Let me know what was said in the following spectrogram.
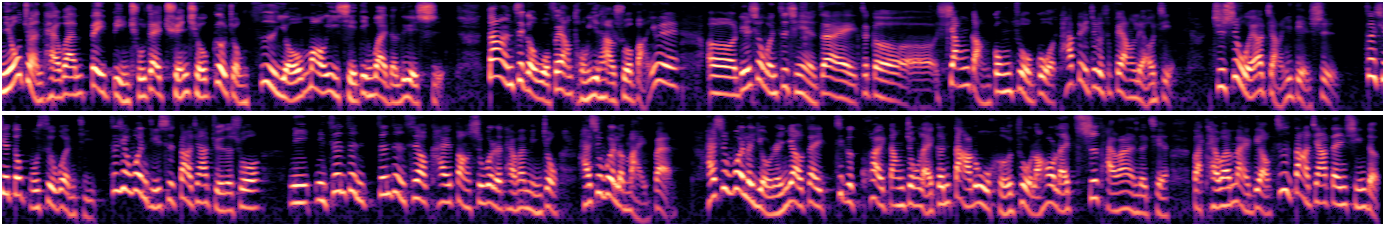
扭转台湾被摒除在全球各种自由贸易协定外的劣势。当然，这个我非常同意他的说法，因为呃，连胜文之前也在这个香港工作过，他对这个是非常了解。只是我要讲一点是，这些都不是问题，这些问题是大家觉得说，你你真正真正是要开放，是为了台湾民众，还是为了买办？还是为了有人要在这个块当中来跟大陆合作，然后来吃台湾人的钱，把台湾卖掉，这是大家担心的。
